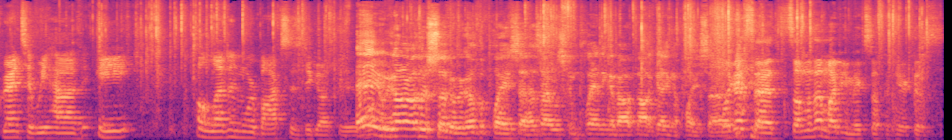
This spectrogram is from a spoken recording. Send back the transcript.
granted, we have eight, 11 more boxes to go through. Hey, we got our other Sylvia. We got the playset, as I was complaining about not getting a playset. Like I said, some of them might be mixed up in here because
